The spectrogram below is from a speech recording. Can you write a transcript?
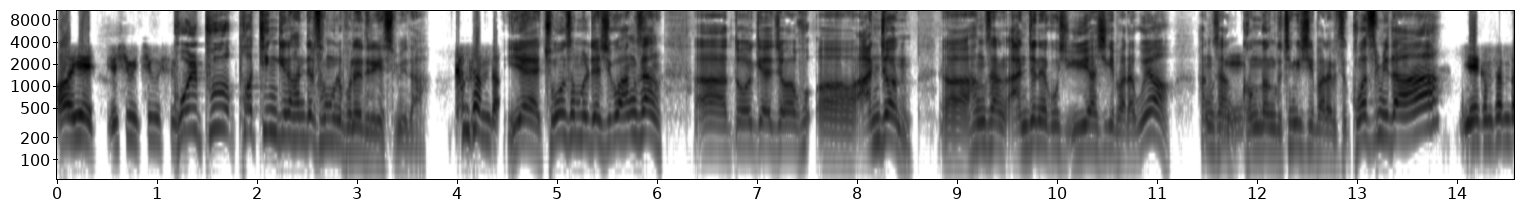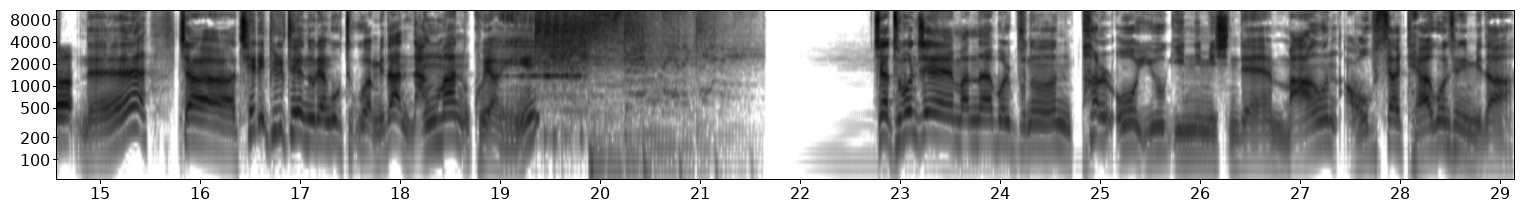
아, 예. 열심히 치고 있습니다. 골프 퍼팅기를 한 대를 선물로 보내드리겠습니다. 감사합니다. 예, 좋은 선물 되시고 항상 아, 또 이렇게 저 후- 어, 안전 어, 항상 안전에 꼭 유의하시기 바라고요. 항상 예. 건강도 챙기시기 바라면서 고맙습니다. 예, 감사합니다. 네. 자, 체리 필터의 노래 한 곡 듣고 갑니다. 낭만 고양이. 자, 두 번째 만나볼 분은 8562님이신데 49살 대학원생입니다.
